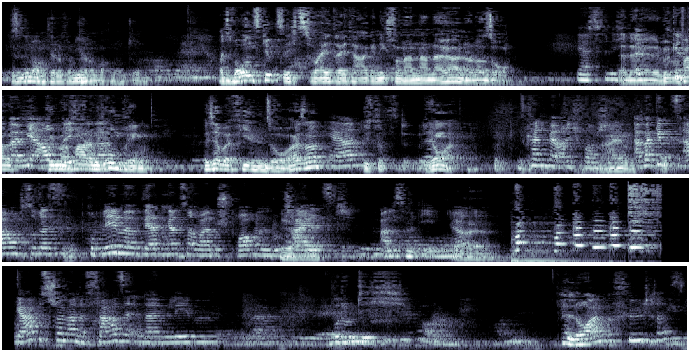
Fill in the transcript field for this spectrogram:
Wir sind immer am Telefonieren und machen und tun. Also bei uns gibt's nicht zwei, drei Tage nichts voneinander hören oder so. Ja, das finde ich. Der, der wird mein Vater, bei mir auch wird mein nicht. Vater mich umbringen. Ist ja bei vielen so, weißt du? Ja. Ich, Junge. Das kann ich mir auch nicht vorstellen. Nein. Aber gibt es auch so, dass Probleme werden ganz normal besprochen, du Ja. teilst alles mit ihnen, ja? Ja, ja. Gab es schon mal eine Phase in deinem Leben, wo du dich verloren gefühlt hast?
